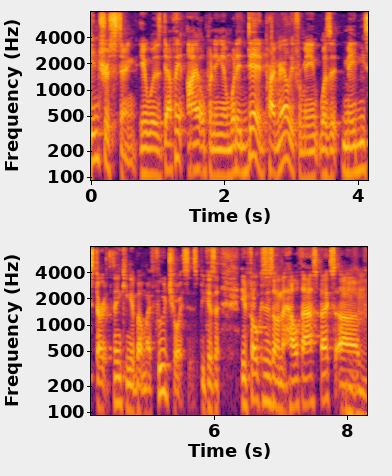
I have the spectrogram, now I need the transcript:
interesting. It was definitely eye opening. And what it did primarily for me was it made me start thinking about my food choices because it focuses on the health aspects of. Mm-hmm.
